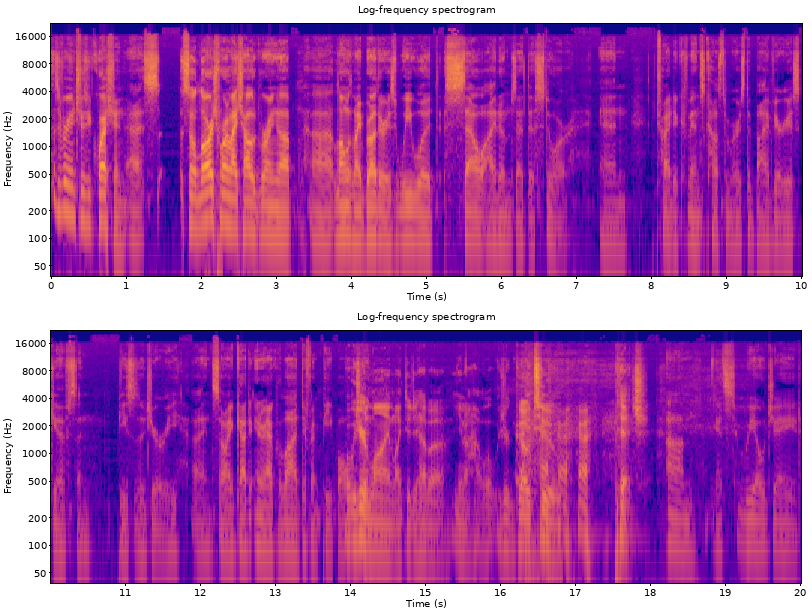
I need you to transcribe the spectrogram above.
That's a very interesting question. Uh, s- so, a large part of my childhood growing up, uh, along with my brothers, we would sell items at this store and try to convince customers to buy various gifts and pieces of jewelry. Uh, and so I got to interact with a lot of different people. What was your line like? Did you have a you know how, what was your go-to pitch? Um, it's real Jade.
